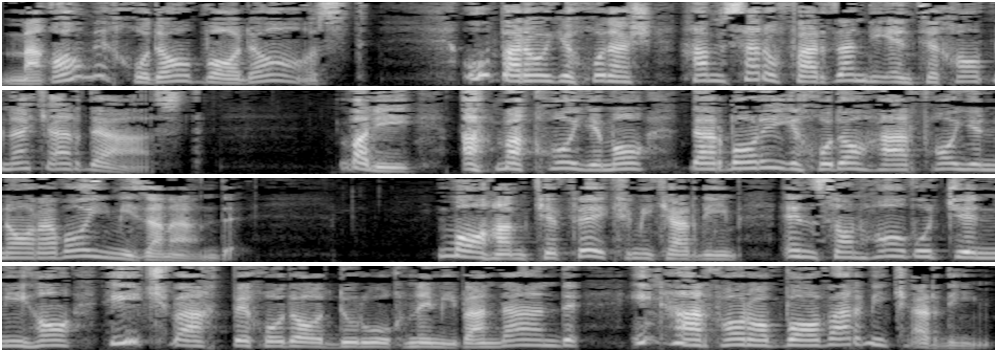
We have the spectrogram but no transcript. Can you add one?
مقام خدا والاست او برای خودش همسر و فرزندی انتخاب نکرده است. ولی احمقهای ما درباره خدا حرفهای ناروایی می‌زنند. ما هم که فکر می‌کردیم انسانها و جنیها هیچ وقت به خدا دروغ نمیبندند این حرفها را باور می‌کردیم.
